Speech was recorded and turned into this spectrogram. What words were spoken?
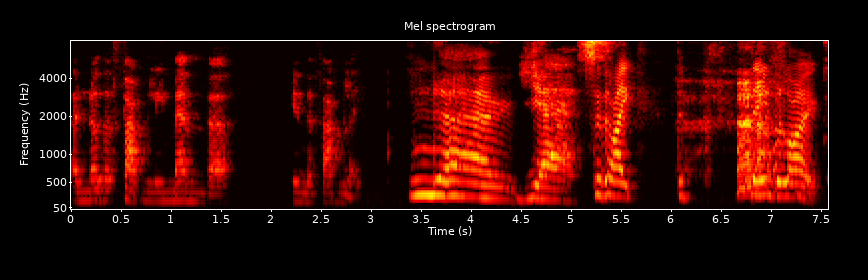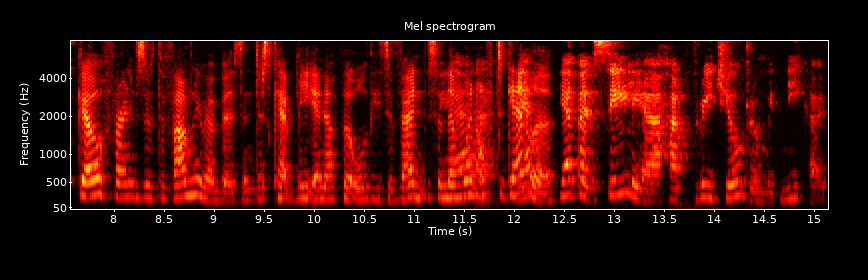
another family member in the family. No. Yes. So like the they were like girlfriends of the family members and just kept meeting up at all these events and yeah, then went off together. Yeah. yeah, but Celia had three children with Nico.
